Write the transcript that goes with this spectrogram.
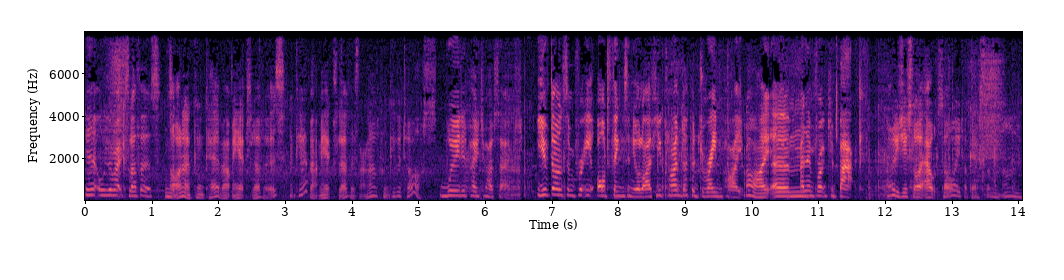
Yeah, all your ex-lovers. No, I don't couldn't care about my ex-lovers. I don't care about my ex-lovers, Anna. I couldn't give a toss. Weirdest place you've had sex. You've done some pretty odd things in your life. You climbed up a drain pipe All right, um, and then broke your back. probably just like outside, I guess. I don't know.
